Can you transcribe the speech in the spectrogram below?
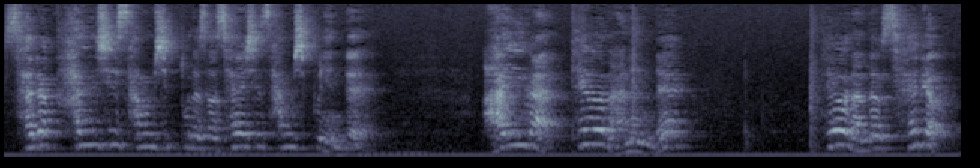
새벽 1시 30분에서 3시 30분인데 아이가 태어나는데 태어난다 새벽.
